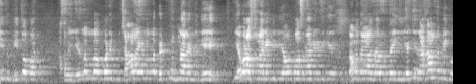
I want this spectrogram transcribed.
ఇది మీతో పాటు అసలు ఇళ్ళలో కూడా ఇప్పుడు చాలా ఇళ్ళలో పెట్టుకుంటున్నారండి ఇది. ఎవరు వస్తున్నారు ఇంటికి ఎవరు పోతున్నారు ఇంటికి దొంగతనాలు జరుగుతాయి ఇవన్నీ రకాలుగా మీకు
